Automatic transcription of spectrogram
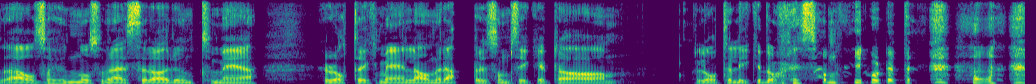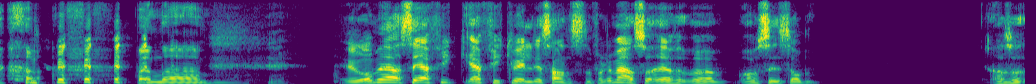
det er også hun nå som reiser da rundt med Erotic med en eller annen rapper som sikkert da låter like dårlig som de gjorde det. men uh, Jo, men altså, jeg fikk, jeg fikk veldig sansen for dem, jeg. Altså, altså, altså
